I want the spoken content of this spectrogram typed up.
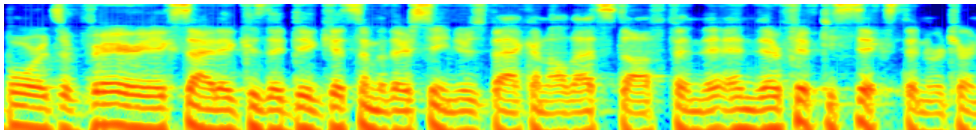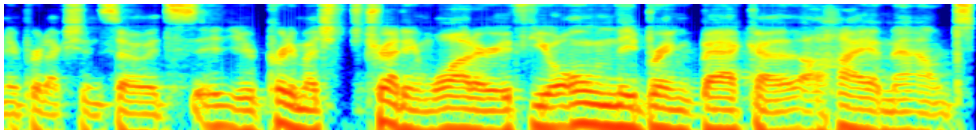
boards are very excited because they did get some of their seniors back and all that stuff, and and they're 56th in returning production. So it's you're pretty much treading water if you only bring back a, a, high amount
